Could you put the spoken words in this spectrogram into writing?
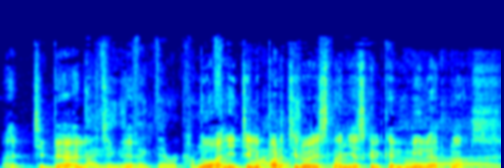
от тебя или к тебе. Ну, они телепортировались на несколько миль от нас.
